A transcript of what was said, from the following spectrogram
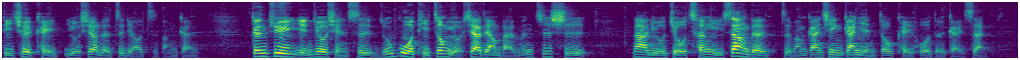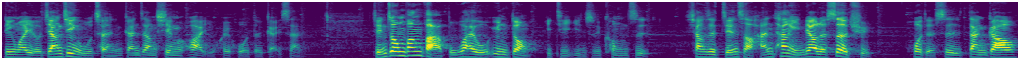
的确可以有效地治疗脂肪肝。根据研究显示，如果体重有下降百分之十，那有九成以上的脂肪肝性肝炎都可以获得改善。另外，有将近五成肝脏纤维化也会获得改善。减重方法不外乎运动以及饮食控制，像是减少含糖饮料的摄取，或者是蛋糕、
